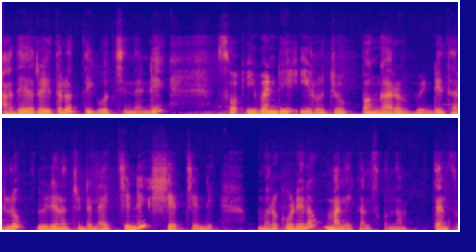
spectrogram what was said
అదే రీతిలో దిగి వచ్చిందండి సో ఇవ్వండి. ఈరోజు బంగారం వెండి ధరలు. వీడియో నచ్చుంటే లైక్ చేయండి షేర్ చేయండి. మరొక వీడియోలో మళ్ళీ కలుసుకుందాం. థ్యాంక్స్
